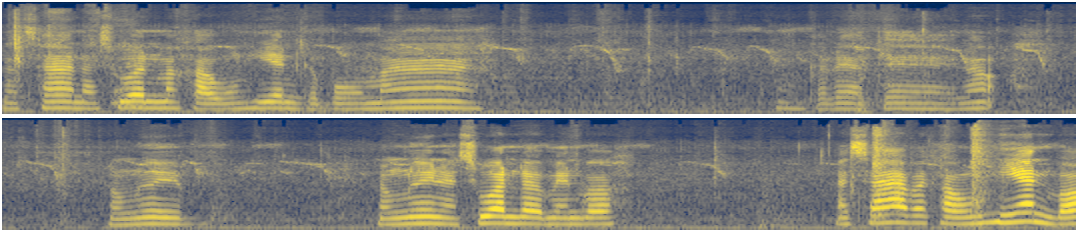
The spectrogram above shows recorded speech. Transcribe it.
นาชานะชวนมาเขาโรงเฮียนกับโบมาอันก็แล้วแต่เนาะน้องเนยน้องเนยนะชวนแล้วแม่นบ่นาชาไปเขาโรงเฮียนบ่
